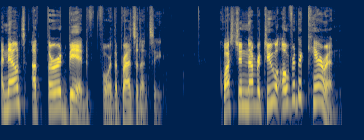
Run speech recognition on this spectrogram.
announced a third bid for the presidency. Question number two over to Karen.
